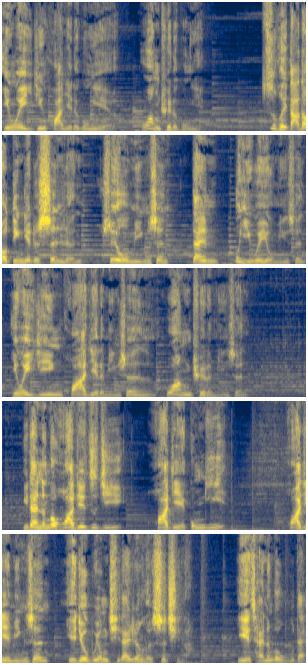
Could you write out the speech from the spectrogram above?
因为已经化解了功业，忘却了功业。智慧达到顶点的圣人，虽有名声，但不以为有名声，因为已经化解了名声，忘却了名声。一旦能够化解自己，化解功业，化解名声，也就不用期待任何事情了，也才能够无待，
